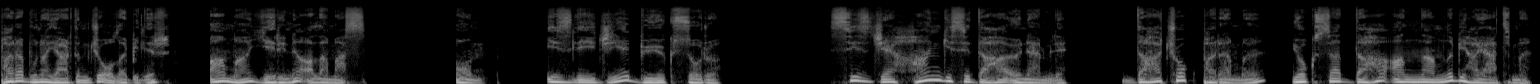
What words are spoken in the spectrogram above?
Para buna yardımcı olabilir ama yerini alamaz. 10. İzleyiciye büyük soru. Sizce hangisi daha önemli? Daha çok para mı yoksa daha anlamlı bir hayat mı?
